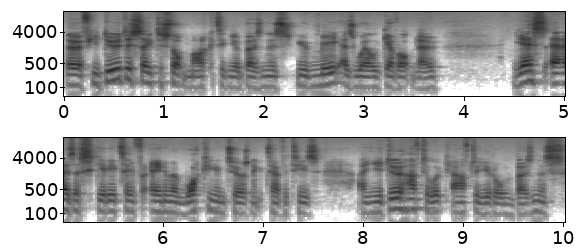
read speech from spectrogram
Now, if you do decide to stop marketing your business, you may as well give up now. Yes, it is a scary time for anyone working in tours and activities, and you do have to look after your own business.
